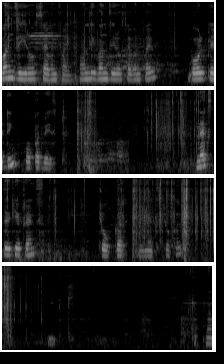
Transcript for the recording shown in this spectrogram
one zero seven five only one zero seven five gold plating copper based next देखिए फ्रेंड्स चोकर नेक्स्ट चोकर ये देखिए, कितना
